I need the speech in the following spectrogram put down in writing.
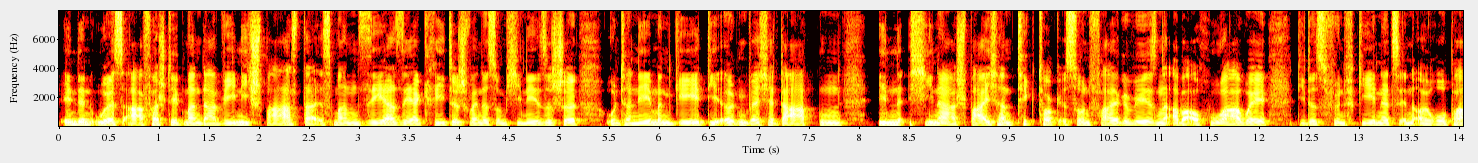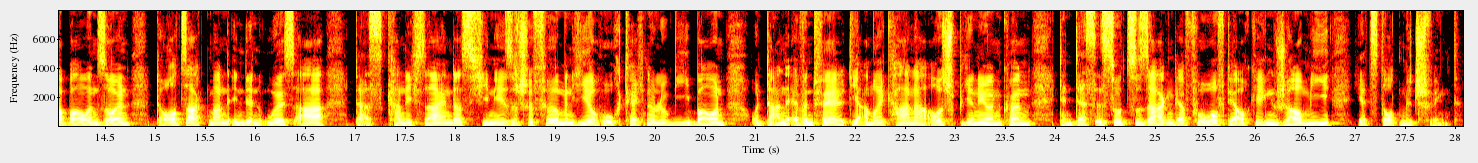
In den USA versteht man da wenig Spaß. Da ist man sehr, sehr kritisch, wenn es um chinesische Unternehmen geht, die irgendwelche Daten in China speichern. TikTok ist so ein Fall gewesen, aber auch auch Huawei, die das 5G-Netz in Europa bauen sollen. Dort sagt man in den USA, das kann nicht sein, dass chinesische Firmen hier Hochtechnologie bauen und dann eventuell die Amerikaner ausspionieren können. Denn das ist sozusagen der Vorwurf, der auch gegen Xiaomi jetzt dort mitschwingt.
